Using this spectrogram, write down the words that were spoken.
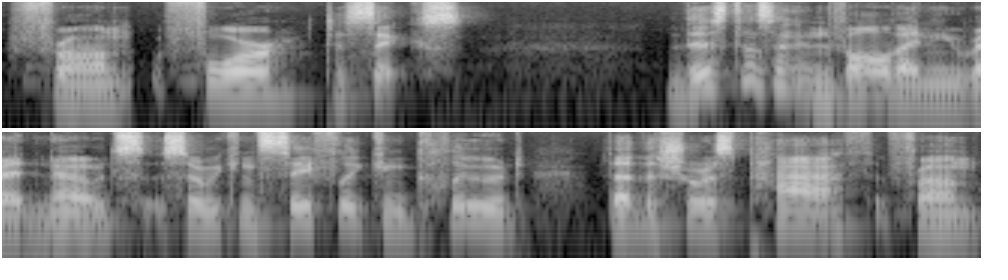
from 4 to 6. This doesn't involve any red nodes, so we can safely conclude that the shortest path from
